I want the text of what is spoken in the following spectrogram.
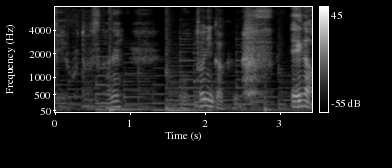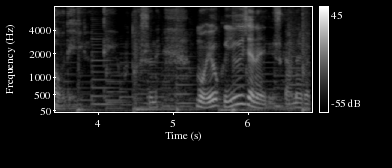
ていうことですかね。もうとにかく 笑顔でいるっていうことですね。もうよく言うじゃないですか。なんか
